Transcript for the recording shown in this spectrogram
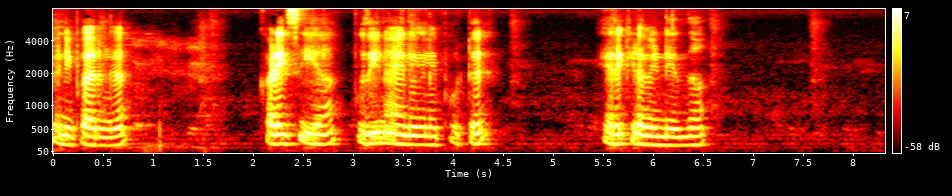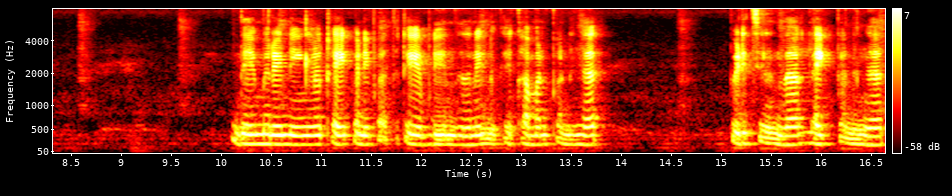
பண்ணி பாருங்கள் கடைசியாக புதினா இலைகளை போட்டு இறக்கிட வேண்டியது தான் இதே மாதிரி நீங்களும் ட்ரை பண்ணி பார்த்துட்டு எப்படி இருந்ததுன்னு எனக்கு கமெண்ட் பண்ணுங்கள் பிடிச்சிருந்தா லைக் பண்ணுங்கள்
